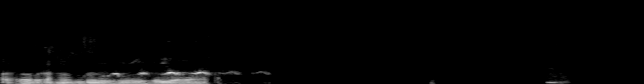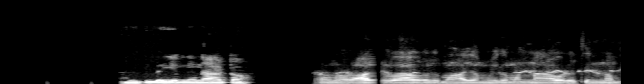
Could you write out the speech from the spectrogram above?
அதுதான் வந்து செய்யலாம் அதுக்குள்ள என்னென்ன ஆட்டம்? ஆமா வாழ்வாவது மாயம் இது மண்ணாவது திண்ணம்.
